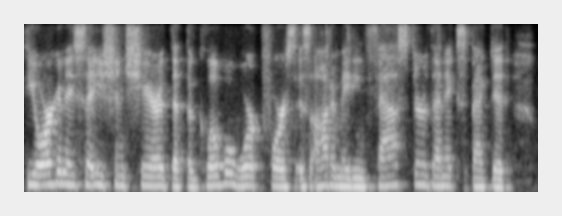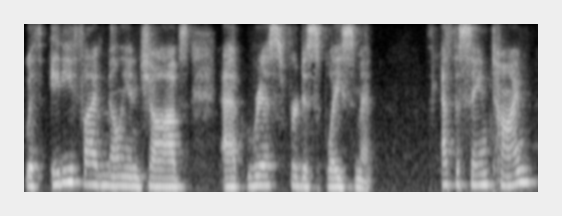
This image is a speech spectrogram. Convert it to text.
The organization shared that the global workforce is automating faster than expected, with 85 million jobs at risk for displacement. At the same time,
